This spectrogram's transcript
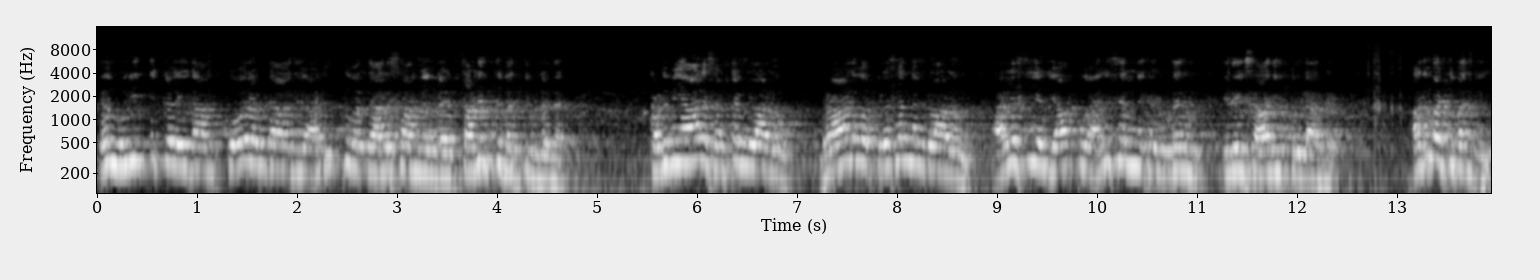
எம் உரித்துக்களை நாம் கோர விடாது அடித்து வந்த அரசாங்கங்கள் தடுத்து வைத்துள்ளன. கடுமையான சட்டங்களாலும் இராணுவ பிரசன்னங்களாலும் அரசியல் யாப்பு அனுசரணைகளுடனும் இதை சாதித்துள்ளார்கள். அது மட்டுமன்றி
